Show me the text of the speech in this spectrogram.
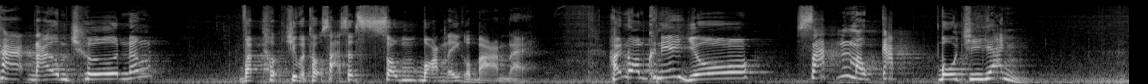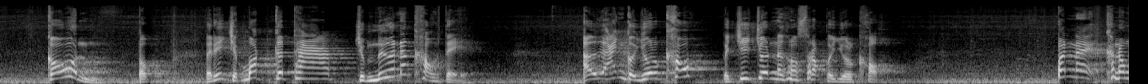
ថាដើមឈើហ្នឹងវត្ថុជាវត្ថុស័ក្តិសិទ្ធិសុំបន់អីក៏បានដែរហើយនាំគ្នាយកសัตว์មកកាប់បូជាយ៉ាញ់កូនរាជបុត្រគិតថាជំនឿហ្នឹងខុសទេឪអញក៏យល់ខុសប្រជាជននៅក្នុងស្រុកក៏យល់ខុសប៉ុន្តែក្នុង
